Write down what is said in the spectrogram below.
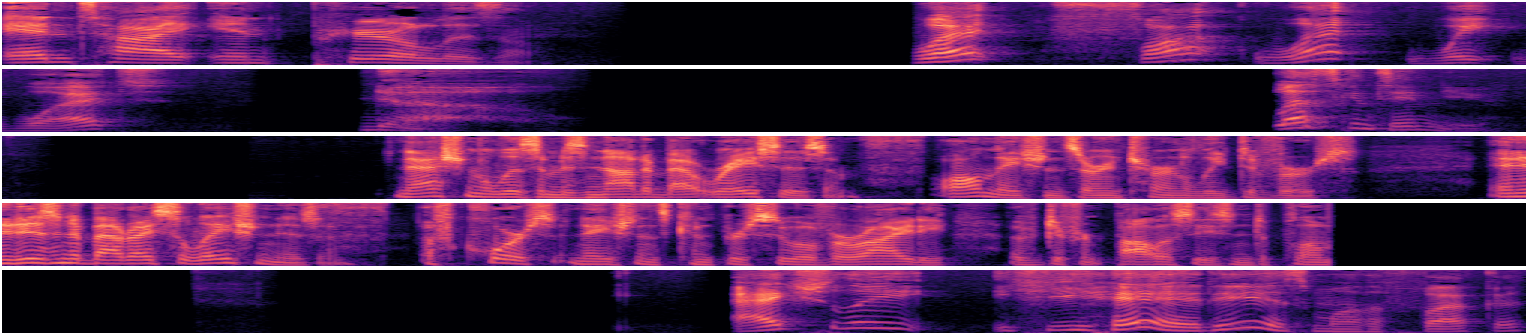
anti imperialism. What? Fuck? What? Wait, what? No. Let's continue. Nationalism is not about racism. All nations are internally diverse. And it isn't about isolationism. Of course, nations can pursue a variety of different policies and diplomacy. Actually, yeah, it is, motherfucker.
